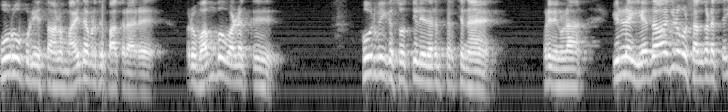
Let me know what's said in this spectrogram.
பூர்வ புண்ணியஸ்தானம் ஐந்தாம் இடத்தை பார்க்குறாரு. ஒரு வம்பு வழக்கு. பூர்வீக சொத்தில் ஏதேனும் பிரச்சனை. புரியுதுங்களா? இல்லை ஏதாகிலும் ஒரு சங்கடத்தை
